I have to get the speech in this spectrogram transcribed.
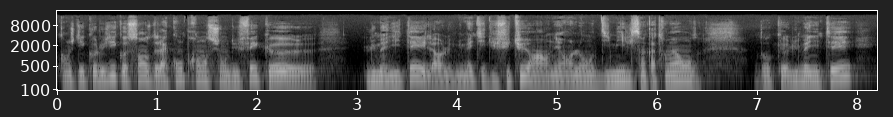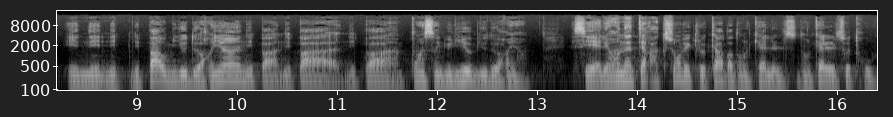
quand je dis écologique au sens de la compréhension du fait que l'humanité, alors l'humanité du futur, hein, on est en l'an 10191. Donc l'humanité et n'est pas au milieu de rien, n'est pas n'est pas n'est pas un point singulier au milieu de rien. C'est elle est en interaction avec le cadre dans lequel elle, dans lequel elle se trouve.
